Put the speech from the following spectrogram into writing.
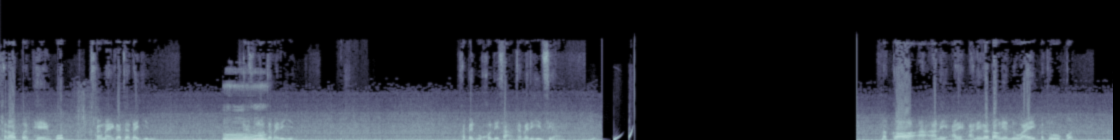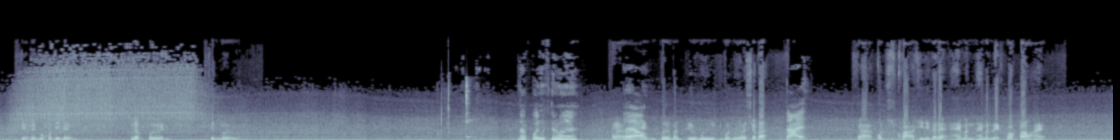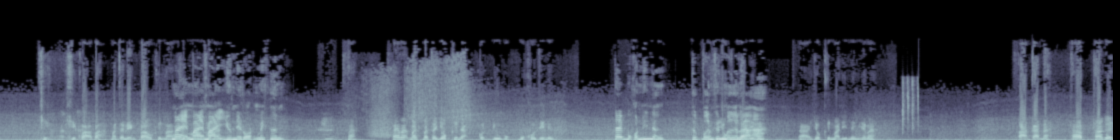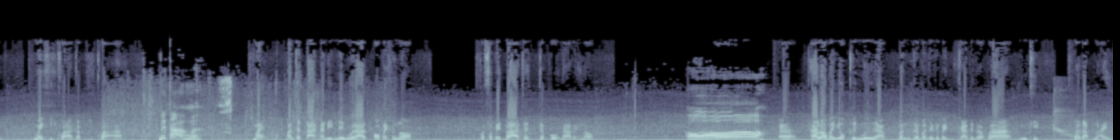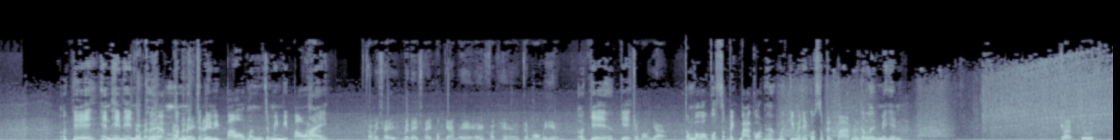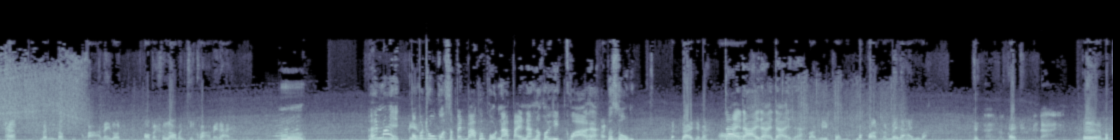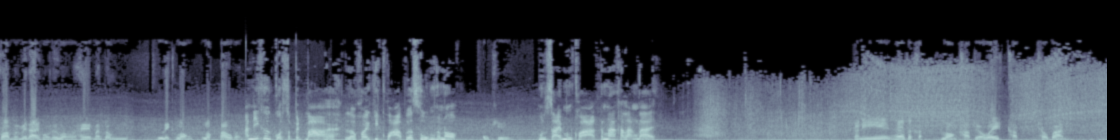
ถ้าเราเปิดเพลงปุ๊บข้างในก็จะได้ยินอืแต่ข้างนมอกจะไม่ได้ยิน ถ้าเป็นบุคคลที่สามจะไม่ได้ยินเสียง แล้วก็อะอันนี้อันนี้อันนี้ก็ต้องเรียนรู้ไว้ประตูกดเปลี่ยนเป็นบุคคลที่หนึ่งเลือกปืนขึ้นมือ แล้วปืนขึ้นมาเอ่อแล้ว เห็นปืนมันถือมือบนมือแล้วใช่ปะได้ อ่ากดที่ขวาทีนี้ก็ได้ให้มันให้มันเล็กว่าเป้าให้คลิกคลิกขวาปะมันจะเล็งเป้าขึ้นมาไม่ขึ้นไม่ไม่ใช่หอยู่ในรถไม่ขึ้น ให้มันมันมันจะยกขึ้นอะกดดูบุคบุคคลที่หนึ่งใช่บุคคลที่หนึ่งถือปืนขึ้นมือแล้วมันจะยกอะขึ้นมานิดนึงอ่ายกขึ้นมานิดนึงใช่ไหมต่างกันนะถ้าถ้าเกิดไม่คลิกขวากับคลิกขวา ไม่ต่างอะไม่ มันจะต่างกันนิดนึงเวลาออกไปข้างนอก กด spacebar จะจะโผล่หน้าไปข้างนอก อ๋ออ่าถ้าเราไม่ยกขึ้นมืออะมันจะมันจะเป็นกลายเป็นแบบว่าอยู่ที่ระดับไหล โอเค เห็นเห็นเห็นถ้าไม่คือได้แบบถ้ามันไม่ได้จะไม่ใช้มีเป้า มันจะไม่มีเป้าให้ ถ้าไม่ใช้ไม่ได้ใช้โปรแกรมเอเอคอสแทนจะมองไม่เห็นโอเคโอเค จะมองยาก ต้องบอกว่ากด spacebar ก่อนค่ะ เมื่อกี้ไม่ได้กด spacebar มันก็เลยไม่เห็น ก็คือถ้ามันต้องคลิกขวาในรถออกไปข้างนอกมันคลิกขวาไม่ได้ อืมเอ้ยไม่เปลี่ผมประตูกด spacebar เพื่อโผล่หน้าไปนะ แล้วก็คลิกขวาค่ะ เพื่อซูม ได้ใช่ไหมอ๋อได้ได้ได้ได้ได้ตอนนี้ผมเมื่อก่อนมันไม่ได้นี่หว่าได้แล้วก็ไม่ได้เออเมื่อก่อนมันไม่ได้ผมเลยบอกว่าให้มันต้องเล็กลองล็อกเป้าก่อนอันนี้คือกด spacebar ค่ะแล้วค่อยคลิกขวาเพื่อซูมข้างนอกโอเคหมุนซ้ายหมุนขวาข้างหน้าข้างหลังได้ อันนี้ถ้าจะลองขับเดี๋ยวไว้ขับแถวบ้าน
